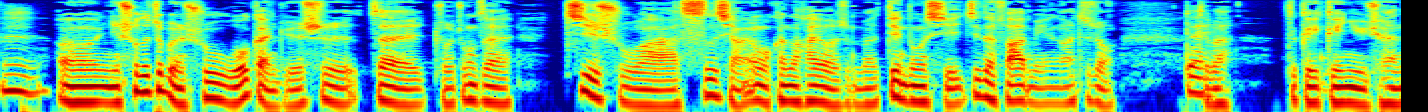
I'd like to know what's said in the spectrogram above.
嗯呃，你说的这本书，我感觉是在着重在技术啊、思想，因为我看到还有什么电动洗衣机的发明啊，这种，对吧？这给给女权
